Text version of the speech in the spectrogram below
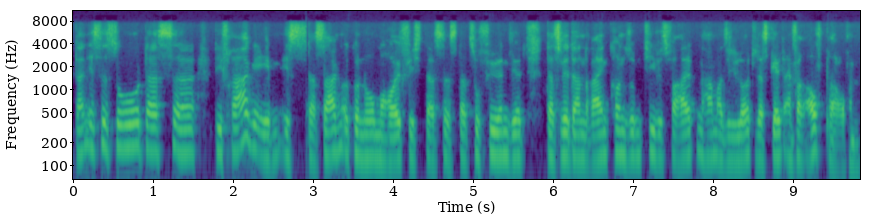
dann ist es so, dass äh, die Frage eben ist, das sagen Ökonomen häufig, dass es dazu führen wird, dass wir dann rein konsumtives Verhalten haben, also die Leute das Geld einfach aufbrauchen.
